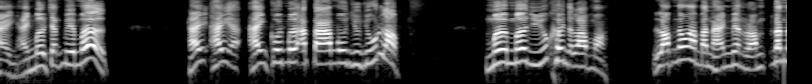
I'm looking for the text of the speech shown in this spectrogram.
ហែងហែងមើលចិត្តវាមើលហើយហើយហែងអង្គុយមើលអត្តាមួយយូរយូរឡប់មើលមើលយូរយូរឃើញតែឡប់មកឡប់នោះបានហែងមានអារម្មណ៍ដឹង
